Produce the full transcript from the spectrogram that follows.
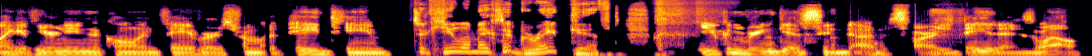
Like if you're needing to call in favors from the paid team, tequila makes a great gift. you can bring gifts in uh, as far as data as well.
